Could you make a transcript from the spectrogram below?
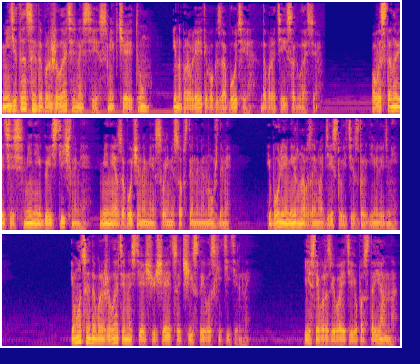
Медитация доброжелательности смягчает ум и направляет его к заботе, доброте и согласию. Вы становитесь менее эгоистичными, менее озабоченными своими собственными нуждами и более мирно взаимодействуете с другими людьми. Эмоция доброжелательности ощущается чистой и восхитительной. Если вы развиваете ее постоянно –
